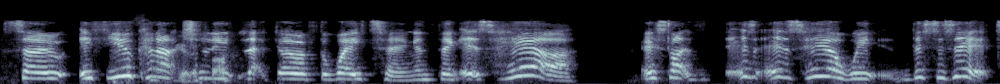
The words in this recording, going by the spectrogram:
So if you can actually let go of the waiting and think it's here, it's like it's, it's here. We this is it,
